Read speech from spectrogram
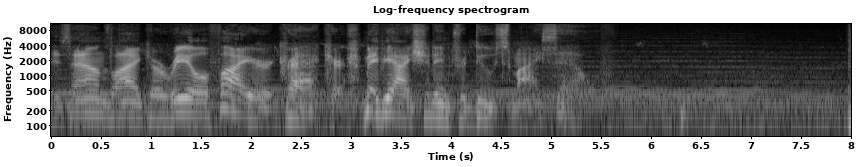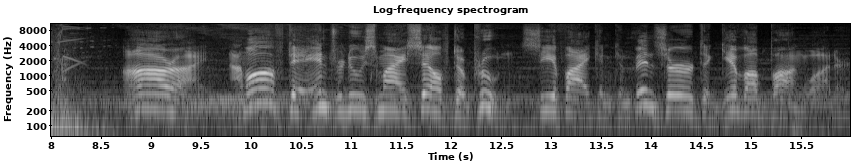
He sounds like a real firecracker. Maybe I should introduce myself. All right, I'm off to introduce myself to Prudence, see if I can convince her to give up Bongwater.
